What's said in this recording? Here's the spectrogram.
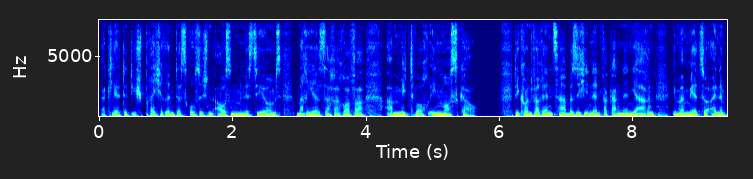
erklärte die Sprecherin des russischen Außenministeriums Maria Sacharowa am Mittwoch in Moskau. Die Konferenz habe sich in den vergangenen Jahren immer mehr zu einem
